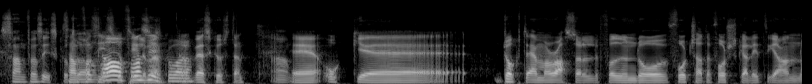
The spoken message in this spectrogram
San Francisco San Francisco Ja, till och med, Francisco var det. ja, västkusten. Ja. Eh, och eh, Dr. Emma Russell, frun då, fortsatte forska lite grann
